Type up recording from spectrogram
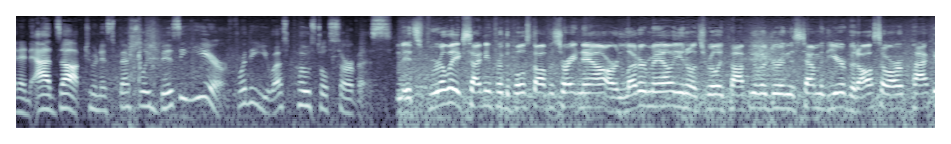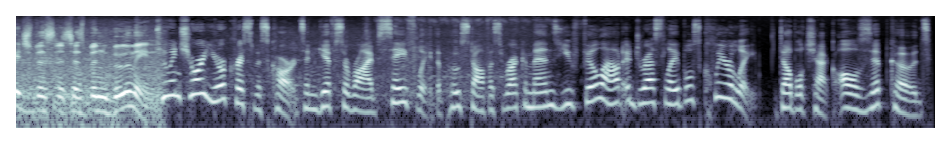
and it adds up to an especially busy year for the U.S. Postal Service. It's really exciting for the post office right now. Our letter mail, you know, it's really popular during this time of the year, but also our package business has been booming. To ensure your Christmas cards and gifts arrive safely, the post office recommends you fill out address labels clearly, double check all zip codes,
